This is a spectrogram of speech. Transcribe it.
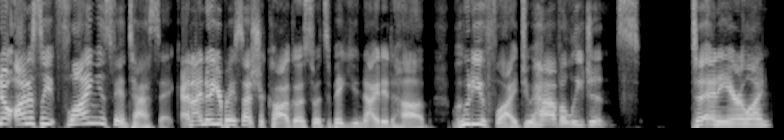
No, honestly, flying is fantastic. And I know you're based out of Chicago, so it's a big United hub. Who do you fly? Do you have allegiance to any airline?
